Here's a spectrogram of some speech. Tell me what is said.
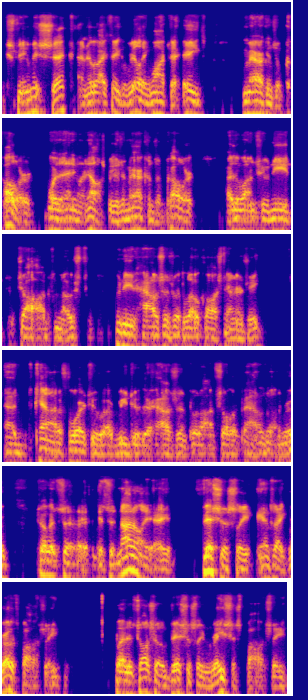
extremely sick and who I think really want to hate Americans of color more than anyone else, because Americans of color are the ones who need jobs most, who need houses with low cost energy and cannot afford to uh, redo their houses and put on solar panels on the roof. So it's a, it's a, not only a viciously anti-growth policy, but it's also a viciously racist policy.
